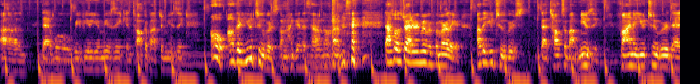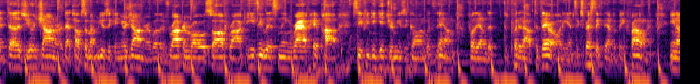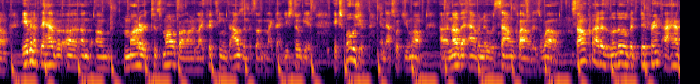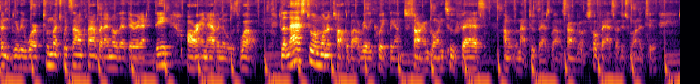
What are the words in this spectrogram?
uh, that will review your music and talk about your music. Oh, other YouTubers. Oh my goodness, I don't know how I'm saying. That's what I was trying to remember from earlier. Other YouTubers that talks about music find a YouTuber that does your genre, that talks about music in your genre, whether it's rock and roll, soft rock, easy listening, rap, hip hop. See if you can get your music on with them for them to, to put it out to their audience, especially if they have a big following. You know, even if they have a, a, a moderate to small following, like 15,000 or something like that, you still get exposure, and that's what you want. Uh, another avenue is SoundCloud as well. SoundCloud is a little bit different. I haven't really worked too much with SoundCloud, but I know that they're they are an avenue as well. The last two I want to talk about really quickly. I'm sorry, I'm going too fast. I'm not too fast, but I'm sorry I'm going so fast. I just wanted to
